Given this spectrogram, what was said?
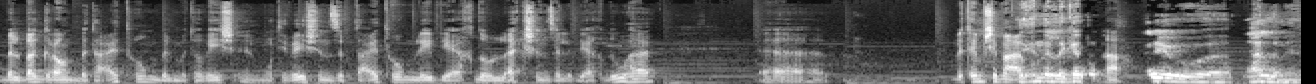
بال background بتاعتهم بال motivation ال motivations بتاعتهم ليه بياخدوا ال actions اللي بياخدوها آه، بتمشي مع لأن اللي كاتب آه. السيناريو معلم يعني.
